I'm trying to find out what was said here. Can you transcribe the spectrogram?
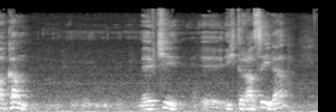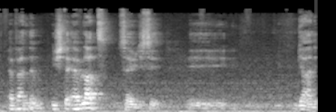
makam mevki e, ihtirasıyla efendim işte evlat sevgisi e, yani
